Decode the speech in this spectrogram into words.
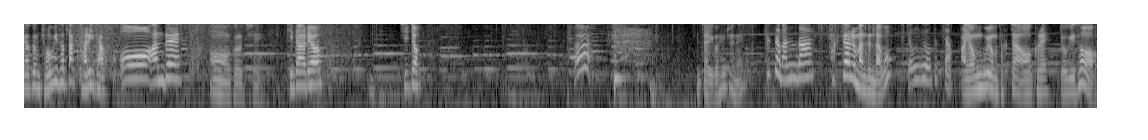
야 그럼 저기서 딱 자리 잡고 어 안돼. 어 그렇지. 기다려. 지적. 진짜 이거 해주네. 탁자 만든다 탁자를 만든다고? 연구용 탁자 아 연구용 탁자. 어 그래. 여기서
